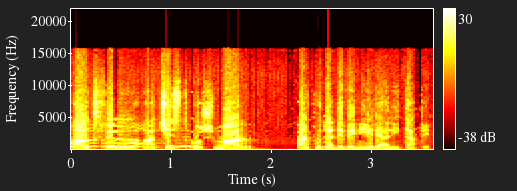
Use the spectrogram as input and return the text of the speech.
Altfel, acest coșmar ar putea deveni realitate.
